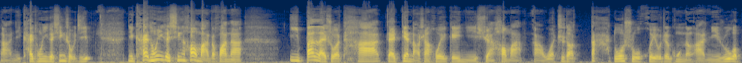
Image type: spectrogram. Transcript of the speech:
啊，你开通一个新手机，你开通一个新号码的话呢，一般来说，他在电脑上会给你选号码啊。我知道大多数会有这个功能啊。你如果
